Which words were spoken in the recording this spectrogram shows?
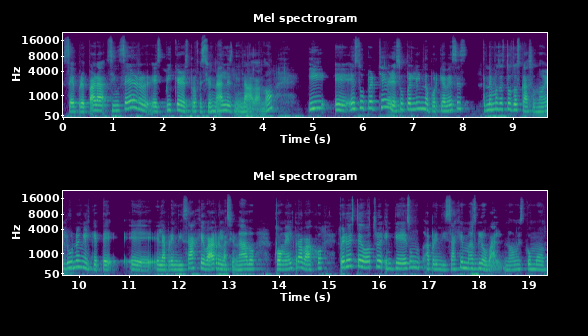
se prepara sin ser speakers profesionales ni nada, ¿no? Y eh, es súper chévere, es súper lindo porque a veces tenemos estos dos casos, ¿no? El uno en el que te, el aprendizaje va relacionado con el trabajo, pero este otro en que es un aprendizaje más global, ¿no? Es como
